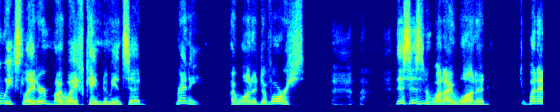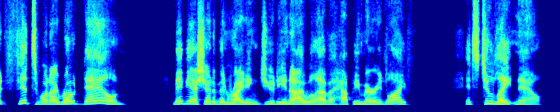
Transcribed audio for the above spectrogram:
weeks later, my wife came to me and said, Rennie, I want a divorce. This isn't what I wanted, but it fits what I wrote down. Maybe I should have been writing Judy and I will have a happy married life. It's too late now,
